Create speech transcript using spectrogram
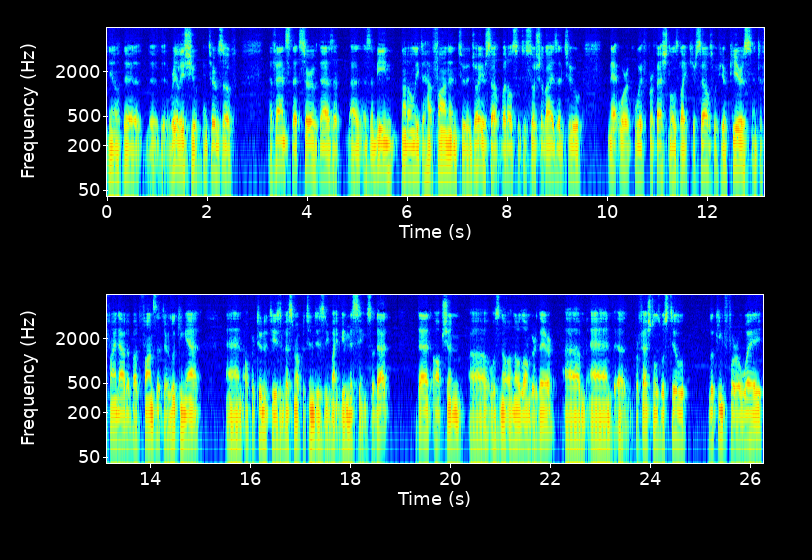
you know, the, the the real issue in terms of events that served as a as a mean not only to have fun and to enjoy yourself, but also to socialize and to network with professionals like yourselves, with your peers, and to find out about funds that they're looking at and opportunities, investment opportunities you might be missing. So that that option uh, was no no longer there, um, and uh, professionals were still looking for a way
